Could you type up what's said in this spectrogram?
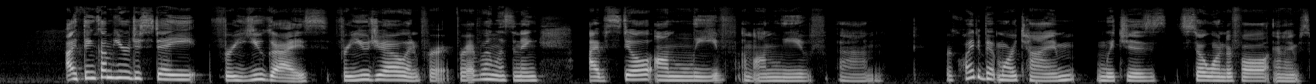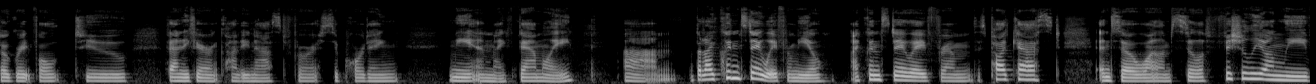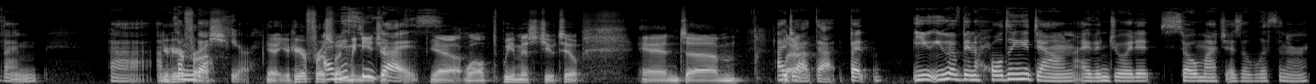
I think I'm here to stay for you guys, for you Joe and for for everyone listening. I'm still on leave. I'm on leave um, for quite a bit more time, which is so wonderful and I'm so grateful to Vanity Fair and Condé Nast for supporting me and my family. Um, but I couldn't stay away from you. I couldn't stay away from this podcast, and so while I'm still officially on leave, I'm uh, I'm You're here coming for back us. here. Yeah, you're here for us I when we need you you. Yeah, well, we missed you too. And um, I la- doubt that, but you you have been holding it down. I've enjoyed it so much as a listener.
